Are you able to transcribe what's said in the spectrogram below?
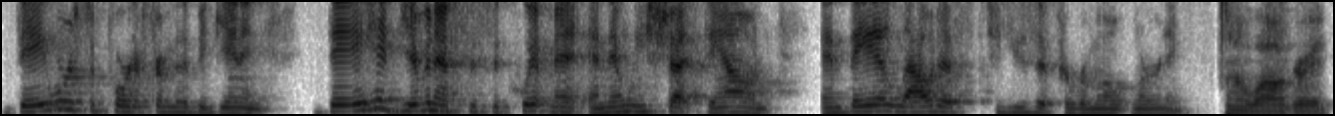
they were supportive from the beginning. They had given us this equipment, and then we shut down, and they allowed us to use it for remote learning. Oh, wow, great.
